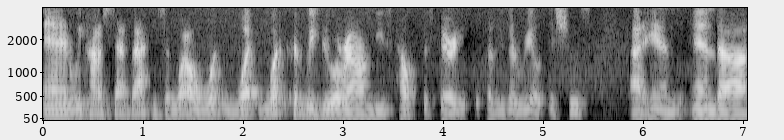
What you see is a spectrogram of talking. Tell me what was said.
and we kind of sat back and said, "Wow, what what what could we do around these health disparities because these are real issues at hand." And uh,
